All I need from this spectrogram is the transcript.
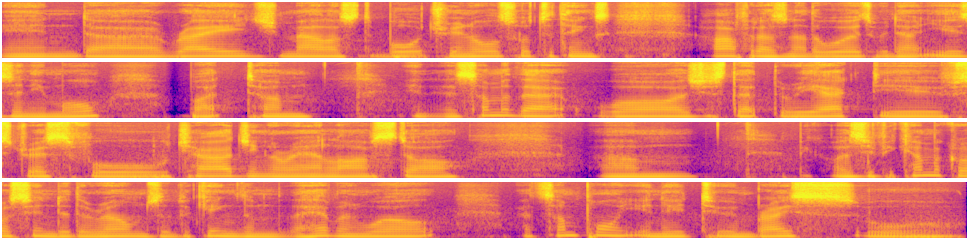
and uh, rage, malice, debauchery, and all sorts of things. Half a dozen other words we don't use anymore. But um, and some of that was just that the reactive, stressful, charging around lifestyle. Um, because if you come across into the realms of the kingdom of the heaven, well, at some point you need to embrace or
